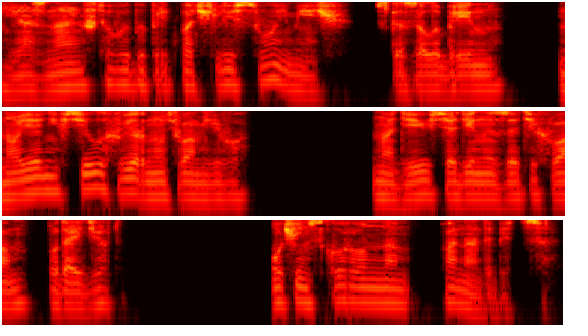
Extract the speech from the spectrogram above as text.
«Я знаю, что вы бы предпочли свой меч», — сказала Бринна, «но я не в силах вернуть вам его. Надеюсь, один из этих вам подойдет. Очень скоро он нам понадобится».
